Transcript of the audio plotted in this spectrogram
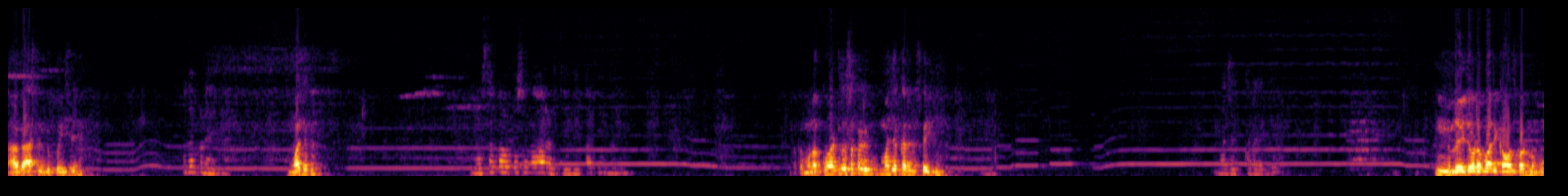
अगं असतील का पैसे? माझ्याकडे? मग सकाळपासून आरडते की का नेलं नाही? आता मला वाटलं सकाळी मजा करायला काही. की मजा करायची? हं, लय तेवढा बारीक आवाज काढू नको.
